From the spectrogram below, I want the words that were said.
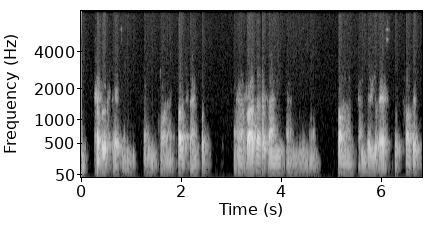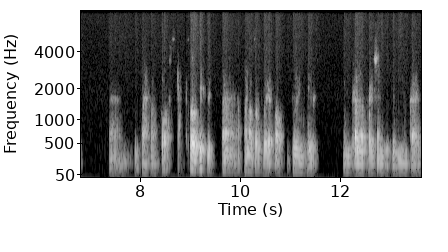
a couple of days in, in Holland, for example, uh, rather than um, someone from the US to travel um, back and forth. So this is uh, another way of doing things in collaboration between you guys.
